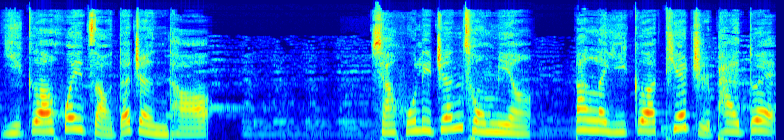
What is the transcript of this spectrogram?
一个会走的枕头。小狐狸真聪明，办了一个贴纸派对，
